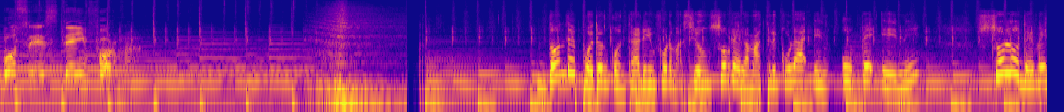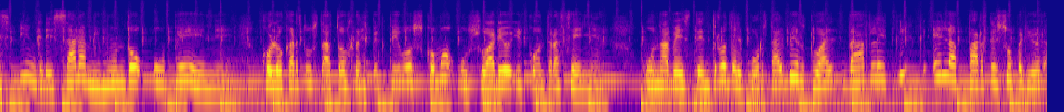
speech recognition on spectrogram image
Voces te informa. ¿Dónde puedo encontrar información sobre la matrícula en UPN? Solo debes ingresar a Mi Mundo UPN, colocar tus datos respectivos como usuario y contraseña. Una vez dentro del portal virtual, darle clic en la parte superior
